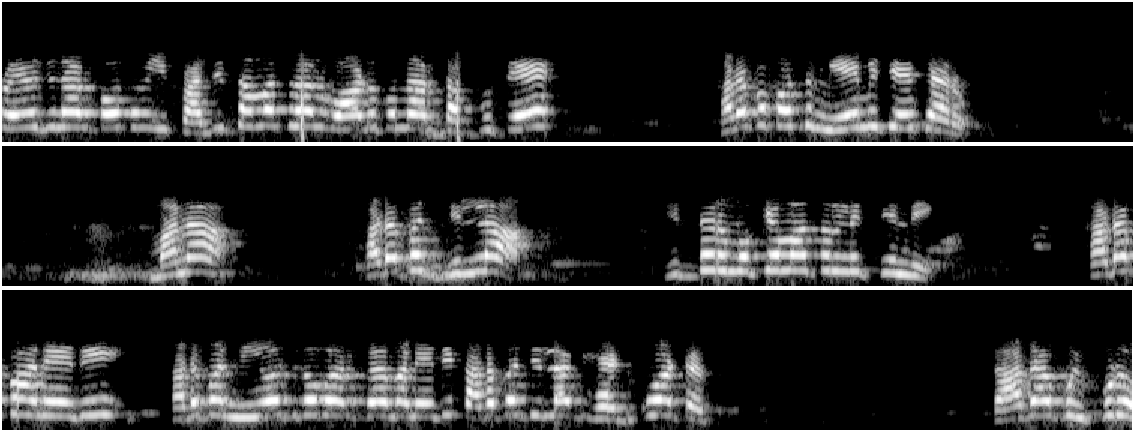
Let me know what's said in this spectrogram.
ప్రయోజనాల కోసం ఈ పది సంవత్సరాలు వాడుకున్నారు తప్పితే కడప కోసం ఏమి చేశారు? మన కడప జిల్లా ఇద్దరు ముఖ్యమంత్రులు ఇచ్చింది. కడప అనేది కడప నియోజకవర్గం అనేది కడప జిల్లాకి హెడ్ క్వార్టర్ దాదాపు ఇప్పుడు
